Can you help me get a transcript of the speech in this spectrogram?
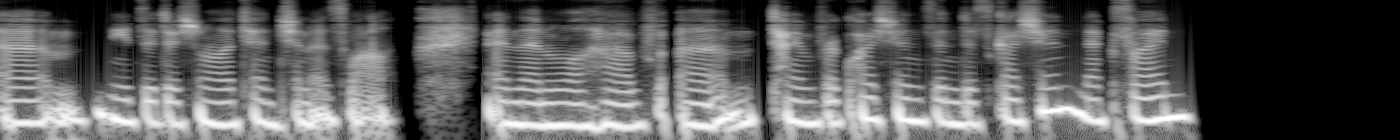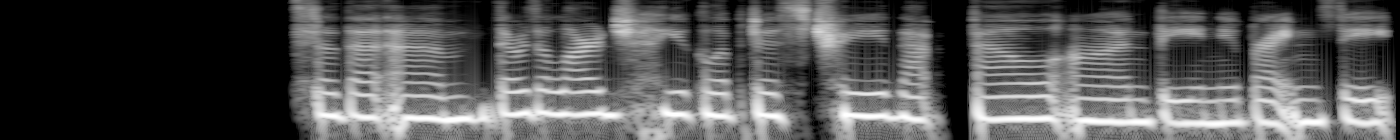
um, needs additional attention as well. And then we'll have um, time for questions and discussion. Next slide. So the um, there was a large eucalyptus tree that fell on the New Brighton State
